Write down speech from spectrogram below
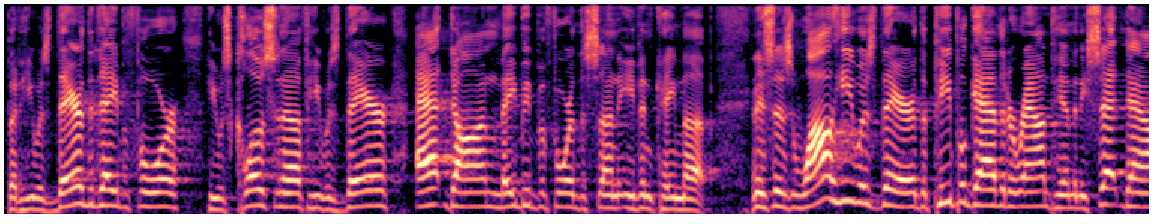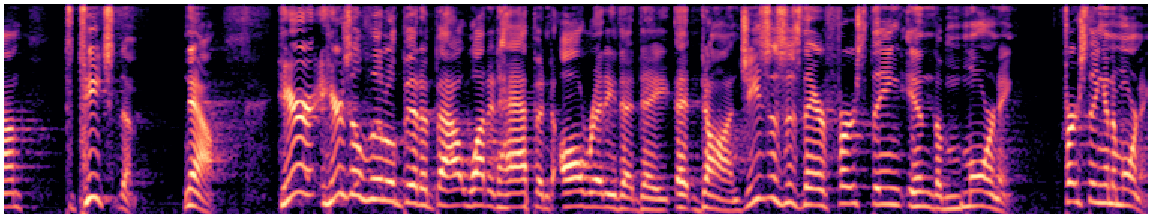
but he was there the day before. He was close enough. He was there at dawn, maybe before the sun even came up. And it says, while he was there, the people gathered around him and he sat down to teach them. Now, here, here's a little bit about what had happened already that day at dawn. Jesus is there first thing in the morning. First thing in the morning.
